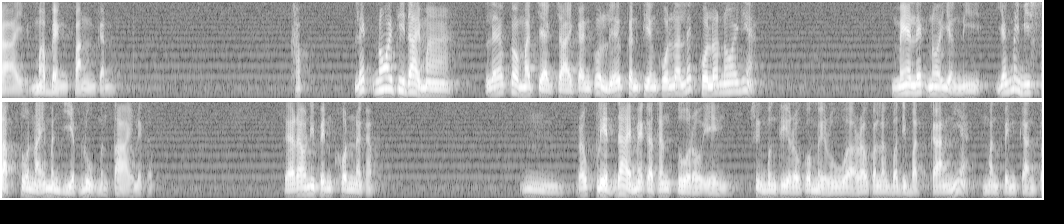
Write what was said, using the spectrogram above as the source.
จ่ายมาแบ่งปันกัน ครับ เล็กน้อยที่ได้มา แล้วก็มาแจกจ่ายกันก็เหลือกันเพียงคนละเล็กคนละน้อยเนี่ย แม้เล็กน้อยอย่างนี้ ยังไม่มีสัตว์ตัวไหนมันเหยียบลูกมันตายเลยครับ แต่เรานี่เป็นคนนะครับ อืม เราเกลียดได้แม้กระทั่งตัวเราเอง ซึ่งบางทีเราก็ไม่รู้ว่า เรากำลังปฏิบัติการเนี่ยมันเป็นการป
